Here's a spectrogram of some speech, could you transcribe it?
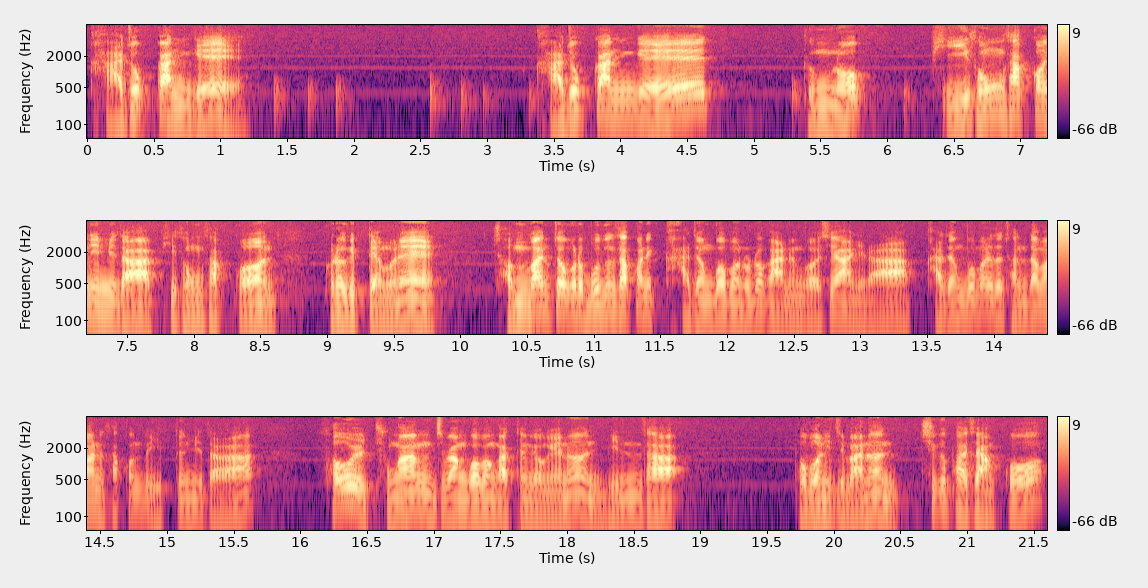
가족관계, 가족관계 등록 비송사건입니다. 비송사건. 그렇기 때문에 전반적으로 모든 사건이 가정법원으로 가는 것이 아니라 가정법원에서 전담하는 사건도 있습니다. 서울중앙지방법원 같은 경우에는 민사 법원이지만은 취급하지 않고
